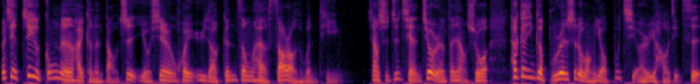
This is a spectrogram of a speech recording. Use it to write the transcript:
而且这个功能还可能导致有些人会遇到跟踪还有骚扰的问题。像是之前就有人分享说，他跟一个不认识的网友不期而遇好几次，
